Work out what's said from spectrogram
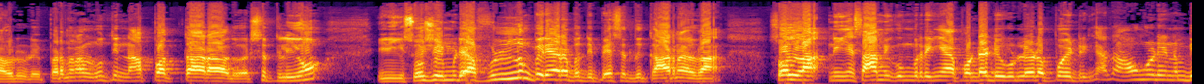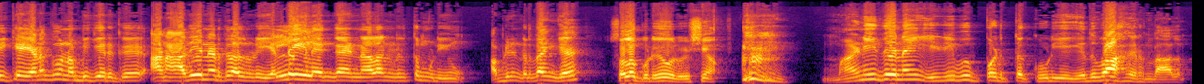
அவருடைய பிறந்தநாள் நூற்றி நாற்பத்தாறாவது வருஷத்துலையும் இன்னைக்கு சோஷியல் மீடியா ஃபுல்லும் பெரியாரை பற்றி பேசுறதுக்கு காரணம் தான் சொல்லலாம். நீங்கள் சாமி கும்பிட்றீங்க பொண்டாட்டி உள்ளோட போயிட்டுறீங்க அது அவங்களுடைய நம்பிக்கை எனக்கும் நம்பிக்கை இருக்குது ஆனால் அதே நேரத்தில் அதனுடைய எல்லைகளை எங்கே என்னால் நிறுத்த முடியும் அப்படின்றத இங்கே சொல்லக்கூடிய ஒரு விஷயம். மனிதனை இழிவுபடுத்தக்கூடிய எதுவாக இருந்தாலும்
